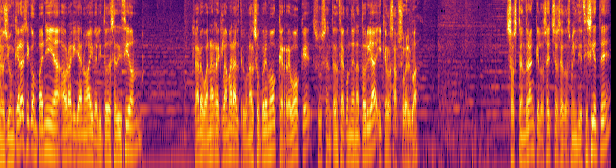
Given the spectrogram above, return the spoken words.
Los Junqueras y compañía, ahora que ya no hay delito de sedición, claro, van a reclamar al Tribunal Supremo que revoque su sentencia condenatoria y que los absuelva. Sostendrán que los hechos de 2017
